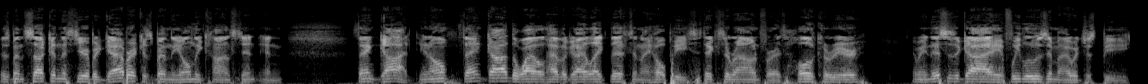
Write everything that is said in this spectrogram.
has been sucking this year, but Gaborik has been the only constant, and thank God, you know, thank God the Wild have a guy like this, and I hope he sticks around for his whole career. I mean, this is a guy. If we lose him, I would just be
